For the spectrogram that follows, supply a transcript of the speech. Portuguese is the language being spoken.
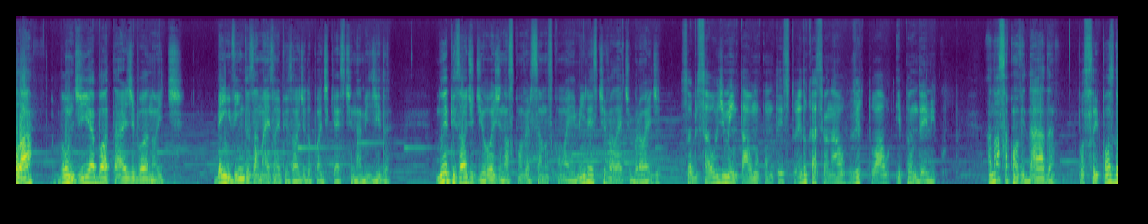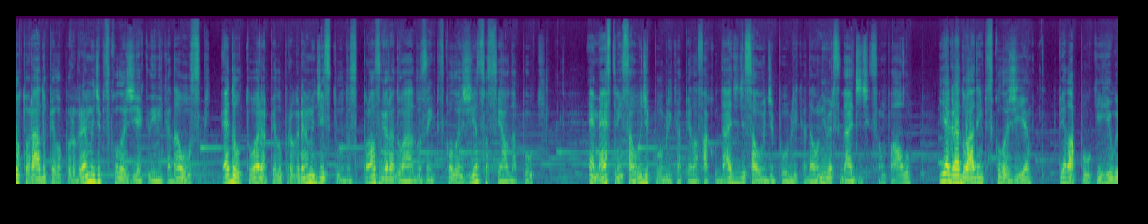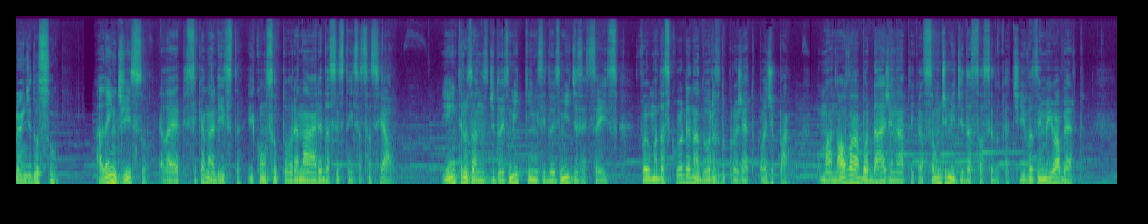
Olá, bom dia, boa tarde, boa noite. Bem-vindos a mais um episódio do podcast Na Medida. No episódio de hoje, nós conversamos com a Emília Estivalete Broid sobre saúde mental no contexto educacional, virtual e pandêmico. A nossa convidada possui pós-doutorado pelo Programa de Psicologia Clínica da USP, é doutora pelo Programa de Estudos Pós-Graduados em Psicologia Social da PUC, é mestre em Saúde Pública pela Faculdade de Saúde Pública da Universidade de São Paulo e é graduada em Psicologia pela PUC Rio Grande do Sul. Além disso, ela é psicanalista e consultora na área da assistência social. E entre os anos de 2015 e 2016, foi uma das coordenadoras do projeto Podpah, uma nova abordagem na aplicação de medidas socioeducativas em meio aberto.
